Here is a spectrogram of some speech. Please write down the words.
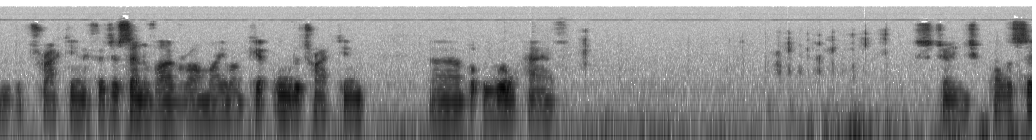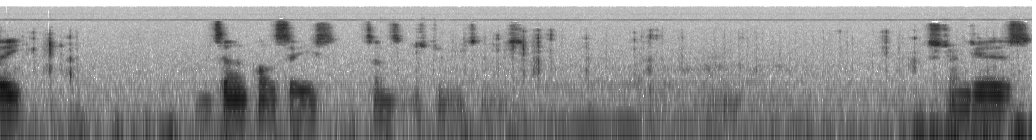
the tracking, if they're just sending via runway, you won't get all the tracking, uh, but we will have exchange policy, return policies, returns and returns. Exchanges.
